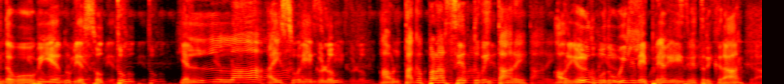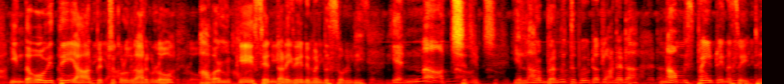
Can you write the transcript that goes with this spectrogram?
இந்த ஓவியனுடைய சொத்தும் எல்லா ஐஸ்வர்யங்களும் அவன் தகப்பனார் சேர்த்து வைத்தாரே. அவர் எழுதும்போது உயிலிலே இப்படியாக எழுதி வைத்திருக்கிறார். இந்த ஓவியத்தை யார் பெற்றுக்கொள்கிறார்களோ அவர்களுக்கே சென்றடைய வேண்டும் என்று சொல்லி என்ன ஆச்சரியம்? எல்லாரும் பிரமித்து போய்விட்டார்கள் அடடா நான் மிஸ் பண்ணிட்டேன் என்ன சொல்லிட்டு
